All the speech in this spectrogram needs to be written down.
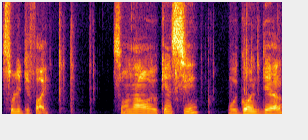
solidify. So now you can see we're going there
